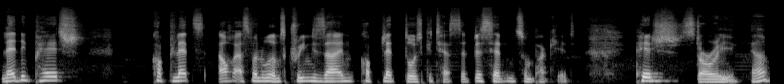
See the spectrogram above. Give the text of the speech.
Landingpage, komplett, auch erstmal nur im Screen Design, komplett durchgetestet, bis hin zum Paket. Pitch, Story, ja.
